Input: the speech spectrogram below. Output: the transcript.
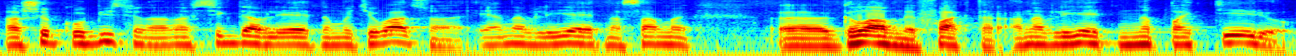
ошибка убийственная, она всегда влияет на мотивацию, и она влияет на самый э, главный фактор, она влияет на потерю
